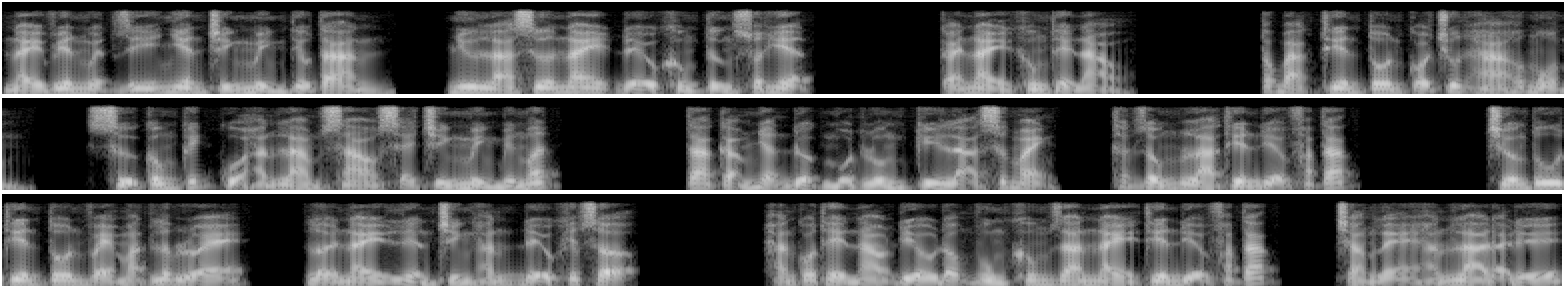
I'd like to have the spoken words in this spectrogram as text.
này viên nguyệt dĩ nhiên chính mình tiêu tan, như là xưa nay đều không từng xuất hiện. Cái này không thể nào. Tóc bạc thiên tôn có chút há hốc mồm, sự công kích của hắn làm sao sẽ chính mình biến mất. Ta cảm nhận được một luồng kỳ lạ sức mạnh, thật giống là thiên địa pháp tắc. Trường tu thiên tôn vẻ mặt lấp lóe, lời này liền chính hắn đều khiếp sợ. Hắn có thể nào điều động vùng không gian này thiên địa pháp tắc, chẳng lẽ hắn là đại đế?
